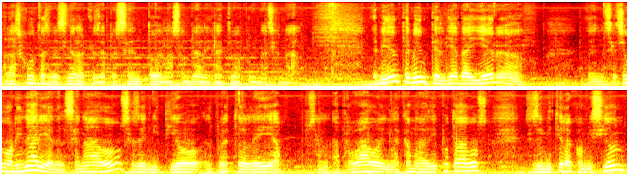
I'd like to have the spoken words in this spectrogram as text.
a las juntas vecinales que represento en la Asamblea Legislativa Plurinacional. Evidentemente, el día de ayer, eh, en sesión ordinaria del Senado, se remitió el proyecto de ley aprobado en la Cámara de Diputados, se remitió a la Comisión.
